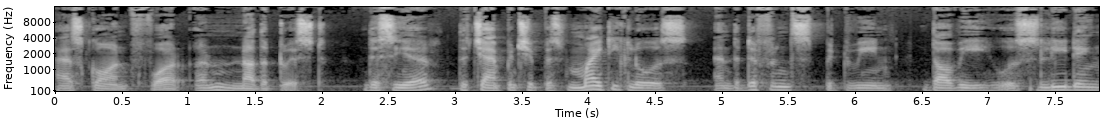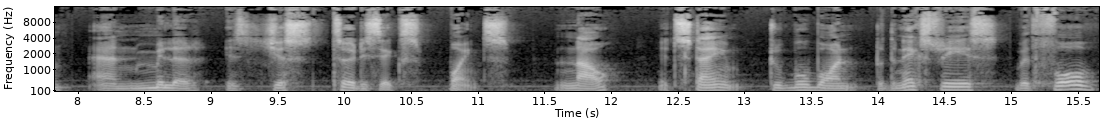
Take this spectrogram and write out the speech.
has gone for another twist. This year, the championship is mighty close, and the difference between Dovi, who's leading, and Miller is just 36 points. Now, it's time to move on to the next race with four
